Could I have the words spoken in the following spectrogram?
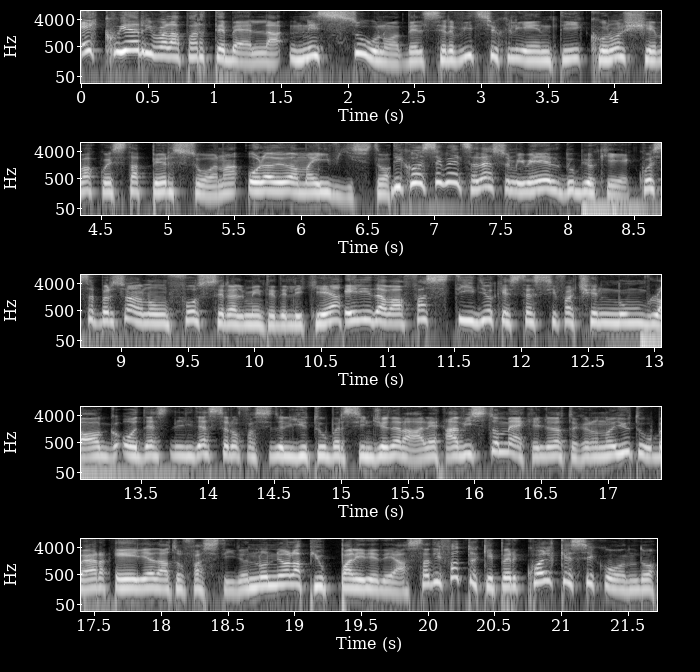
E qui arriva la parte bella, nessuno del servizio clienti conosceva questa persona o l'aveva mai visto. Di conseguenza adesso mi viene il dubbio che questa persona non fosse realmente dell'IKEA e gli dava fastidio che stessi facendo un vlog o gli dessero fastidio gli youtubers in generale. Ha visto me che gli ho detto che ero uno youtuber e gli ha dato fastidio. Non ne ho la più pallida idea. Sta di fatto che per qualche secondo,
